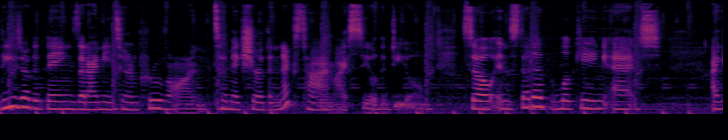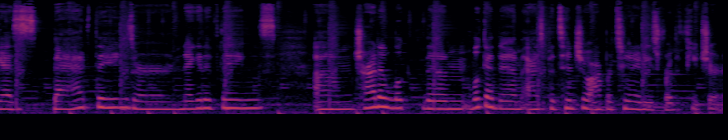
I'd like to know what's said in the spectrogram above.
these are the things that I need to improve on to make sure the next time I seal the deal. So instead of looking at, I guess, bad things or negative things, um, try to look them look at them as potential opportunities for the future.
